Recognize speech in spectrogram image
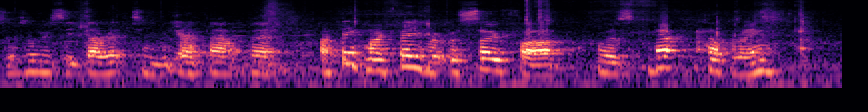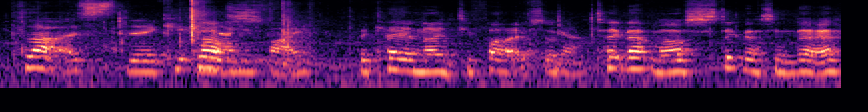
So it's obviously directing the Yeah. breath out there. I think my favourite was so far was that covering Plus the KN95. the KN95. So Yeah. take that mask, stick that in there,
